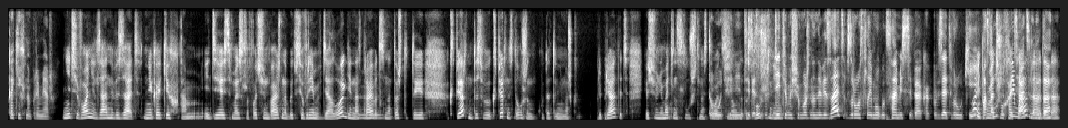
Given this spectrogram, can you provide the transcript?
Каких, например? Ничего нельзя навязать, никаких там идей, смыслов. Очень важно быть все время в диалоге, настраиваться mm. на то, что ты эксперт, но ты свою экспертность должен куда-то немножко припрятать и очень внимательно слушать, настроиться это очень на вот интересно. Это детям еще можно навязать, взрослые могут сами себя как бы взять в руки ну, и послушать чего хотят, да, да. да, да.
